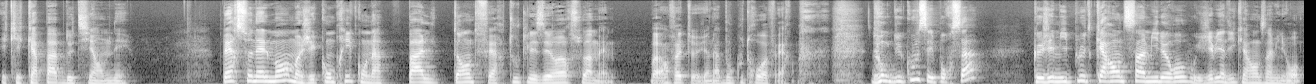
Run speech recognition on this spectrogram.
et qui est capable de t'y emmener. Personnellement, moi j'ai compris qu'on n'a pas le temps de faire toutes les erreurs soi-même. Bah, en fait, il y en a beaucoup trop à faire. Donc du coup, c'est pour ça que j'ai mis plus de 45 000 euros, oui j'ai bien dit 45 000 euros,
